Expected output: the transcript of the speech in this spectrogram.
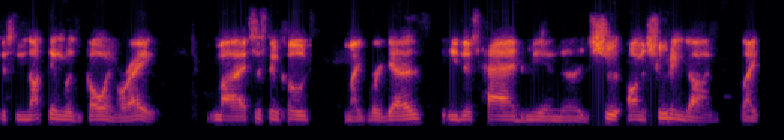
just nothing was going right. My assistant coach, Mike Vergez, he just had me in the shoot on the shooting gun like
